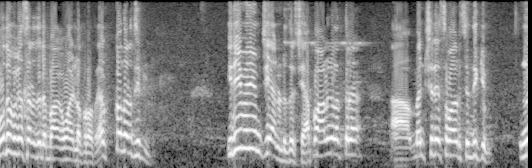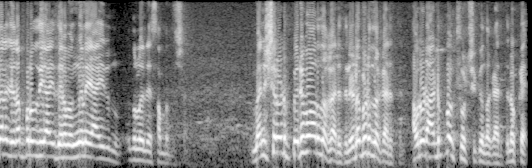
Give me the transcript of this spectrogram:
പൊതുവികസനത്തിന്റെ ഭാഗമായുള്ള പ്രവർത്തനം ഒക്കെ നടത്തിയിട്ടുണ്ട്. ഇനിയും ഇനിയും ചെയ്യാനുണ്ട് തീർച്ചയായും. അപ്പോൾ ആളുകൾ അത്ര മനുഷ്യരെ സമയം ചിന്തിക്കും ഇന്നലെ ജനപ്രതിനിധിയായി ഇദ്ദേഹം എങ്ങനെയായിരുന്നു എന്നുള്ളതിനെ സംബന്ധിച്ച്. മനുഷ്യരോട് പെരുമാറുന്ന കാര്യത്തിൽ ഇടപെടുന്ന കാര്യത്തിൽ അവരോട് അടുപ്പം സൂക്ഷിക്കുന്ന കാര്യത്തിലൊക്കെ.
